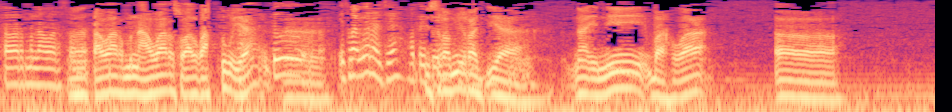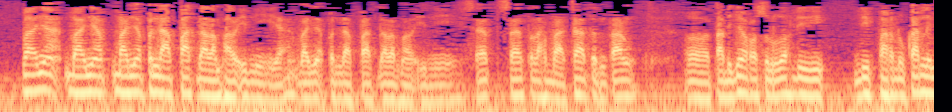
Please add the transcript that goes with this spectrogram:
Tawar menawar soal. Uh, tawar menawar soal waktu ya. Nah, itu uh, Isra Miraj ya waktu itu. Isra Miraj ya. Nah, ini bahwa uh, banyak banyak banyak pendapat dalam hal ini ya, banyak pendapat dalam hal ini. Saya saya telah baca tentang uh, tadinya Rasulullah di dipardukan 50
